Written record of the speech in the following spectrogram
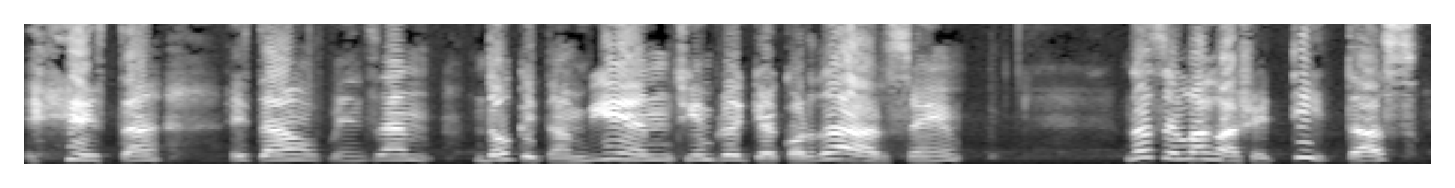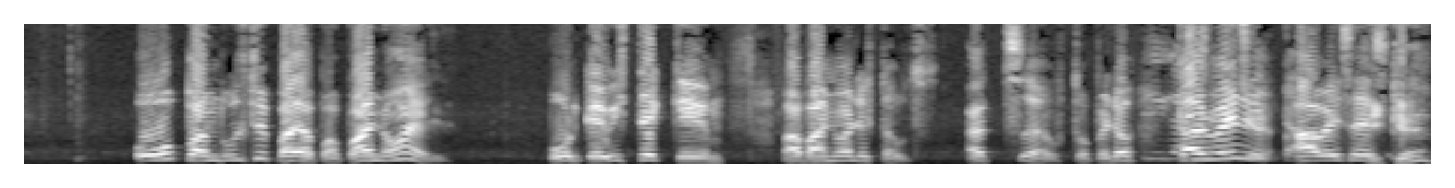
está, estábamos pensando que también siempre hay que acordarse de hacer las galletitas o pan dulce para Papá Noel. Porque viste que Papá Noel está exhausto, pero tal vez a veces ¿Y qué?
